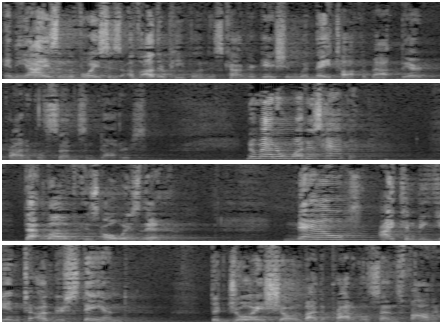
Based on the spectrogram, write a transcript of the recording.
in the eyes and the voices of other people in this congregation when they talk about their prodigal sons and daughters. No matter what has happened, that love is always there. Now I can begin to understand the joy shown by the prodigal son's father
